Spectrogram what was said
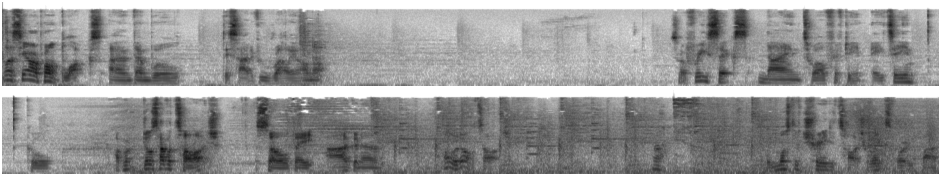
Let's see how our opponent blocks, and then we'll decide if we rally or not. So 3, 6, 9, 12, 15, 18. Cool. Opponent does have a torch, so they are gonna... Oh, they don't have a torch. They must have traded torch away because it's bad.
